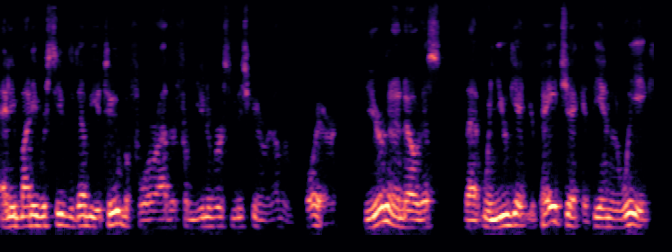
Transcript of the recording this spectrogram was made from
Anybody received a W-2 before, either from the University of Michigan or another employer, you're going to notice that when you get your paycheck at the end of the week,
